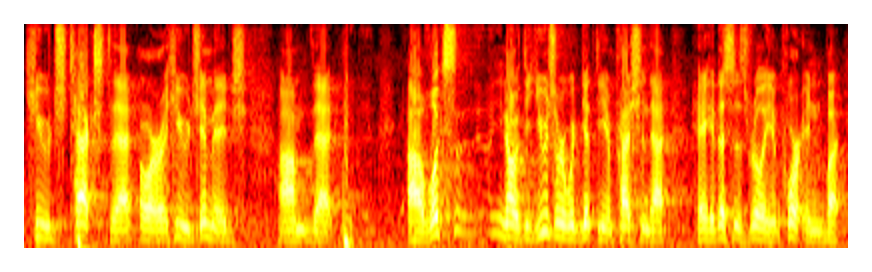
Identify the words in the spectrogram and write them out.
huge text that or a huge image um, that uh, looks you know the user would get the impression that hey this is really important, but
